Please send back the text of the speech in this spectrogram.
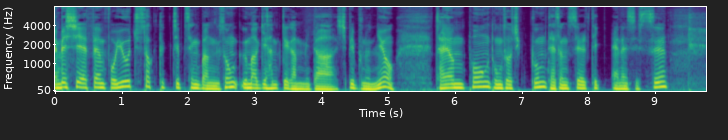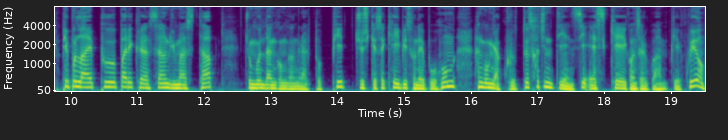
MBC FM4U 추석 특집 생방송 음악이 함께 갑니다. 1, 2부는요. 자연퐁, 동서식품, 대성 셀틱 에너시스, 피플라이프, 파리크라상, 류마스탑, 종근당건강 락토핏, 주식회사 KB손해보험, 한국야쿠르트, 서진 DNC, SK건설과 함께했고요.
